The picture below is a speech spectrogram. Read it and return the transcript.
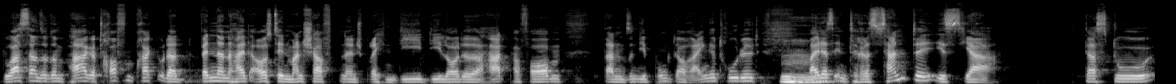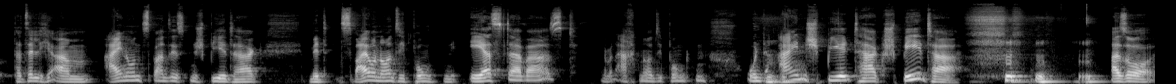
du hast dann so ein paar getroffen, praktisch, oder wenn dann halt aus den Mannschaften entsprechend die, die Leute hart performen, dann sind die Punkte auch reingetrudelt. Mhm. Weil das Interessante ist ja, dass du tatsächlich am 21. Spieltag mit 92 Punkten Erster warst, mit 98 Punkten, und mhm. ein Spieltag später, also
